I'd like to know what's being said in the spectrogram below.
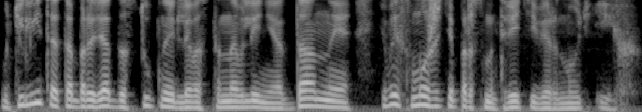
Утилиты отобразят доступные для восстановления данные, и вы сможете просмотреть и вернуть их.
